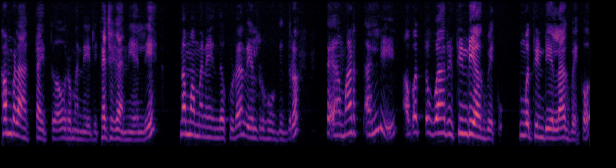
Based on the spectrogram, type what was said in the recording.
ಕಂಬಳ ಆಗ್ತಾ ಇತ್ತು ಅವರ ಮನೆಯಲ್ಲಿ ಕಚಗಾನಿಯಲ್ಲಿ ನಮ್ಮ ಮನೆಯಿಂದ ಕೂಡ ಎಲ್ಲರೂ ಹೋಗಿದ್ರು. ಕ- ಮಾಡ್, ಅಲ್ಲಿ ಅವತ್ತು ಭಾರಿ ತಿಂಡಿ ಆಗಬೇಕು, ತುಂಬ ತಿಂಡಿ ಎಲ್ಲ ಆಗಬೇಕು.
